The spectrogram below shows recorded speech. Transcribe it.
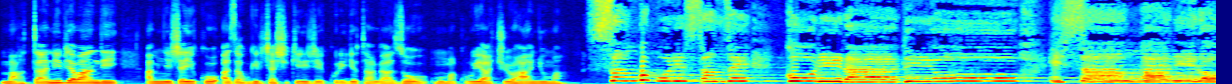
Martin n'ivy'abandi amenyesha yuko aza kugira icyo ashikirije kuri iryo tangazo mu makuru yacu yo hanyuma Sangwa muri sanze kuri radio isanganiro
